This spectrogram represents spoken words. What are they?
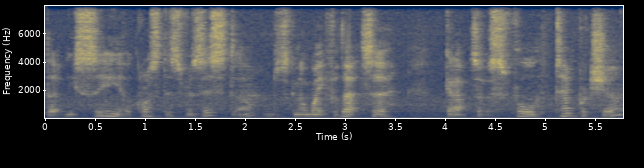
that we see across this resistor. I'm just going to wait for that to get up to its full temperature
